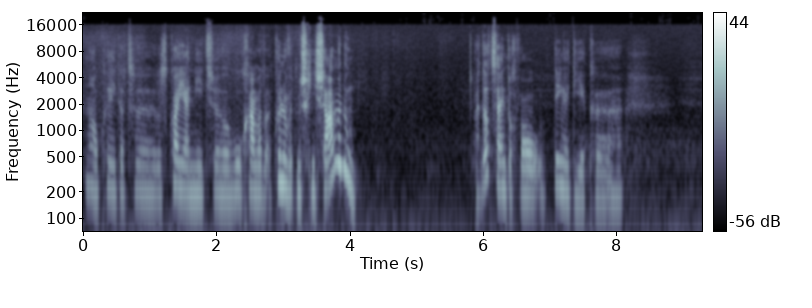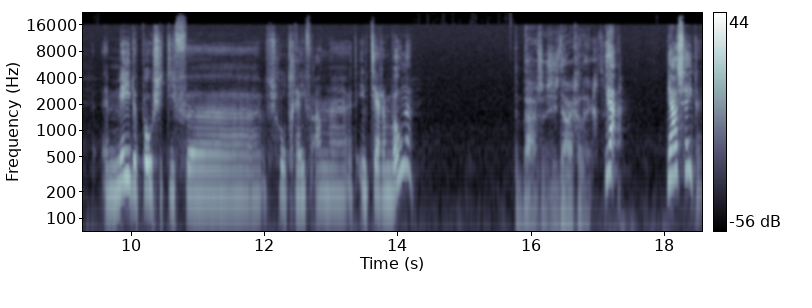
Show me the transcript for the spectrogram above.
nou oké, dat, eh, dat kan jij niet. Eh, hoe gaan we dat, kunnen we het misschien samen doen? Dat zijn toch wel dingen die ik een mede positief schuld geef aan het intern wonen. De basis is daar gelegd. Ja, ja zeker.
